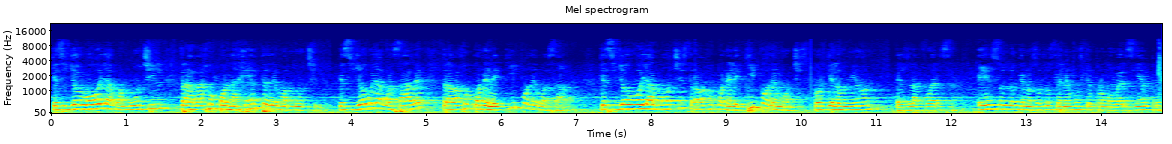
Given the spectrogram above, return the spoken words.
Que si yo voy a Guamuchil, trabajo con la gente de Guamuchil. Que si yo voy a Guasave, trabajo con el equipo de Guasave. Que si yo voy a Mochis, trabajo con el equipo de Mochis. Porque la unión es la fuerza. Eso es lo que nosotros tenemos que promover siempre.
